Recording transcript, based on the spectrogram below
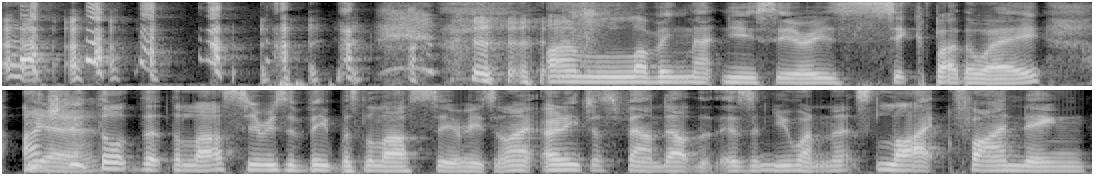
I'm loving that new series. Sick, by the way. I Yeah. actually thought that the last series of Veep was the last series, and I only just found out that there's a new one, and it's like finding.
